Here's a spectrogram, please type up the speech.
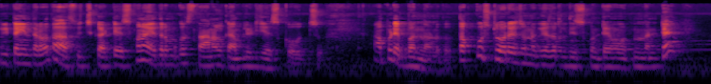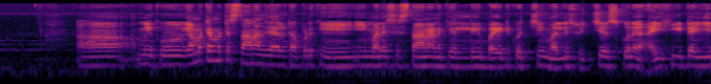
హీట్ అయిన తర్వాత ఆ స్విచ్ కట్టేసుకొని ఆ ఇద్దరు ముగ్గురు స్థానాలు కంప్లీట్ చేసుకోవచ్చు. అప్పుడు ఇబ్బంది ఉండదు. తక్కువ స్టోరేజ్ ఉన్న గీజర్లు తీసుకుంటే ఏమవుతుందంటే మీకు ఎమటెమటి స్నానాలు చేయాలేటప్పటికి ఈ మనిషి స్నానానికి వెళ్ళి బయటకు వచ్చి మళ్ళీ స్విచ్ చేసుకుని హై హీట్ అయ్యి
